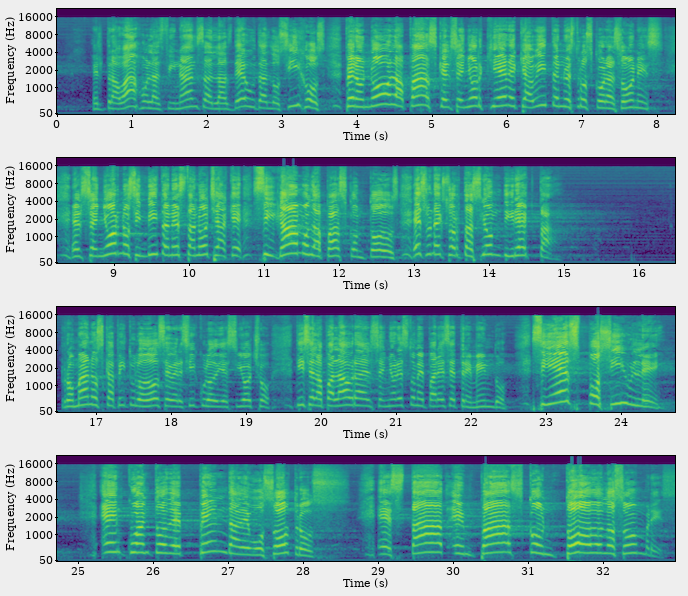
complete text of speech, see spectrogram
el trabajo, las finanzas, las deudas, los hijos, pero no la paz que el Señor quiere que habite en nuestros corazones. El Señor nos invita en esta noche a que sigamos la paz con todos. Es una exhortación directa. Romanos capítulo 12, versículo 18, dice la palabra del Señor, esto me parece tremendo. Si es posible, en cuanto dependa de vosotros, Estad en paz con todos los hombres.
